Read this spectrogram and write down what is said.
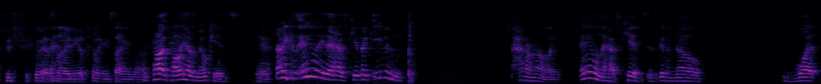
who has no idea what the fuck he's talking about. Probably probably has no kids. Yeah. I mean, because anybody that has kids, like even, I don't know, like anyone that has kids is gonna know what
